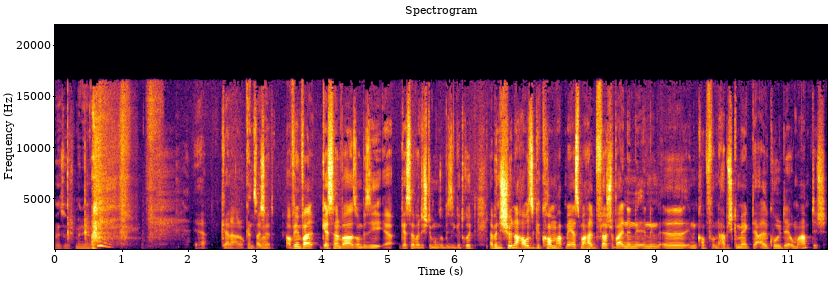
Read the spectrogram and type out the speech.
Also, ich meine, ja. Ja, keine Ahnung. Ganz weiß nicht. Auf jeden Fall, gestern war so ein bisschen, ja, gestern war die Stimmung so ein bisschen gedrückt. Da bin ich schön nach Hause gekommen, hab mir erstmal eine halbe Flasche Wein in, in, äh, in den Kopf und habe ich gemerkt, der Alkohol, der umarmt dich.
